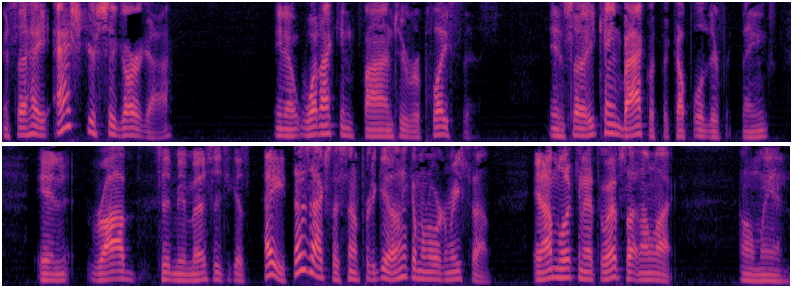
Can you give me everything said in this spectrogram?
and say, hey, ask your cigar guy, you know, what I can find to replace this. And so he came back with a couple of different things. And Rob sent me a message. He goes, hey, those actually sound pretty good. I think I'm going to order me some. And I'm looking at the website and I'm like, oh man,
